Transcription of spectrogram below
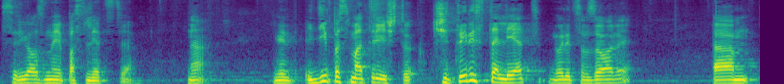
серьезные последствия. Да. Говорит, иди посмотри, что 400 лет, говорится в Зоре, эм,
